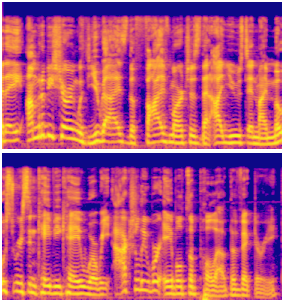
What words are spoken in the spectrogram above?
today I'm going to be sharing with you guys the five marches that I used in my most recent kvk where we actually were able to pull out the victory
